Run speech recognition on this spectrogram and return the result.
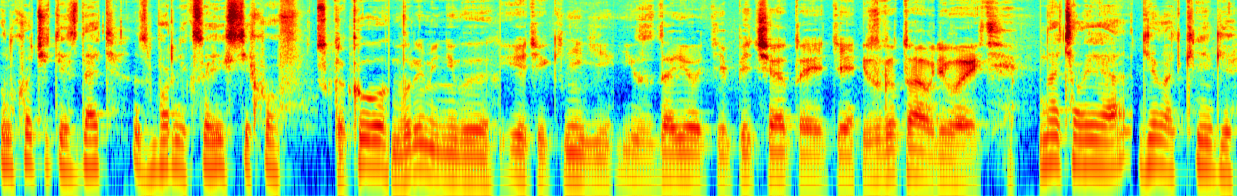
Он хочет издать сборник своих стихов. С какого времени вы эти книги издаете, печатаете, изготавливаете? Начал я делать книги,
